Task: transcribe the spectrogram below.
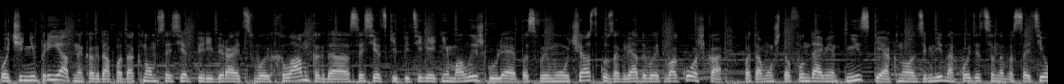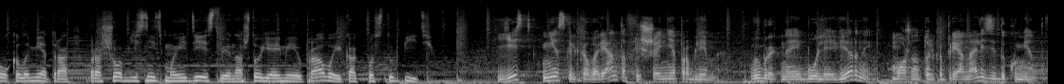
Очень неприятно, когда под окном сосед перебирает свой хлам, когда соседский пятилетний малыш, гуляя по своему участку, заглядывает в окошко, потому что фундамент низкий, окно от земли находится на высоте около метра. Прошу объяснить мои действия, на что я имею право и как поступить. Есть несколько вариантов решения проблемы. Выбрать наиболее верный можно только при анализе документов.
